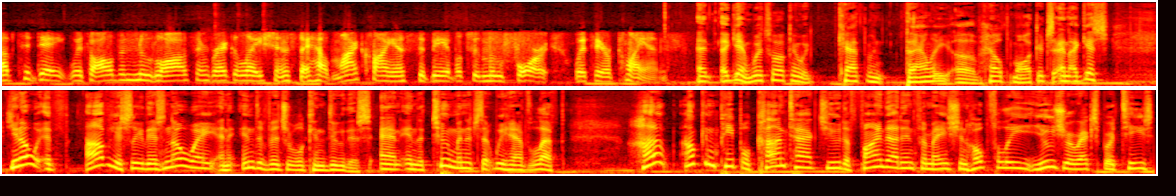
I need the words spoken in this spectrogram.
up to date with all the new laws and regulations to help my clients to be able to move forward with their plans. And again, we're talking with Catherine Thalley of Health Markets, and I guess you know if obviously there's no way an individual can do this, and in the two minutes that we have left. How, how can people contact you to find that information, hopefully use your expertise,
